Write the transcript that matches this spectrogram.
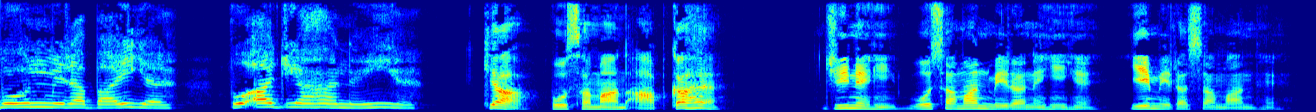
मोहन मेरा भाई है। वो आज यहाँ नहीं है। क्या वो सामान आपका है? जी नहीं वो सामान मेरा नहीं है ये मेरा सामान है।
